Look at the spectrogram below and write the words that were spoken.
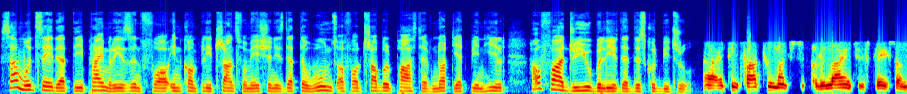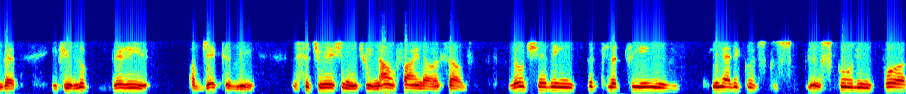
Some would say that the prime reason for incomplete transformation is that the wounds of our troubled past have not yet been healed. How far do you believe that this could be true? Uh, I think far too much reliance is placed on that. If you look very objectively, the situation which we now find ourselves, load shedding, pit latrines, inadequate sc- schooling, poor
